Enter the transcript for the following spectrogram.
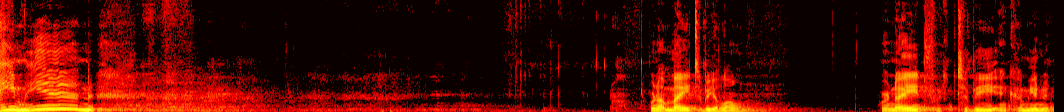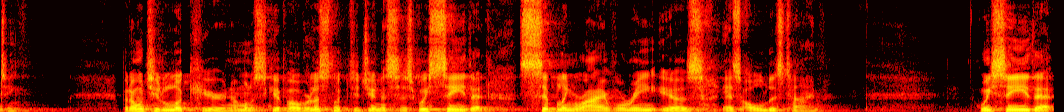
Amen. We're not made to be alone. We're made for, to be in community. But I want you to look here, and I'm going to skip over. Let's look to Genesis. We see that sibling rivalry is as old as time. We see that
